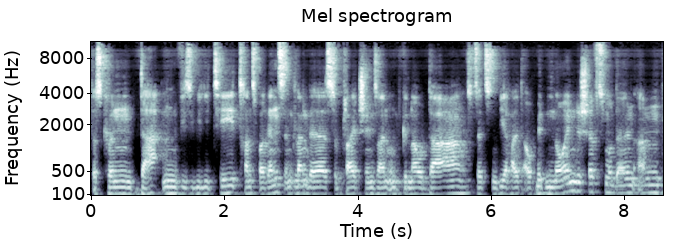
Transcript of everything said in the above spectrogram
das können Daten, Visibilität, Transparenz entlang der Supply Chain sein. Und genau da setzen wir halt auch mit neuen Geschäftsmodellen an,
